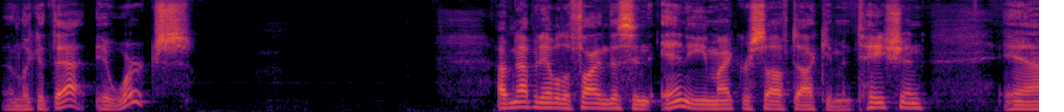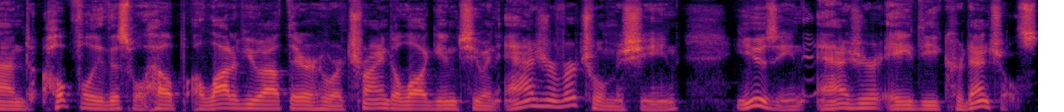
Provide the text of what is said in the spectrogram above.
And look at that, it works. I've not been able to find this in any Microsoft documentation, and hopefully this will help a lot of you out there who are trying to log into an Azure virtual machine using Azure AD credentials.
